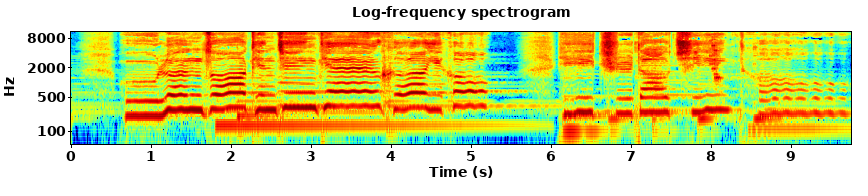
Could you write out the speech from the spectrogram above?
无论昨天、今天和以后，一直到尽头。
